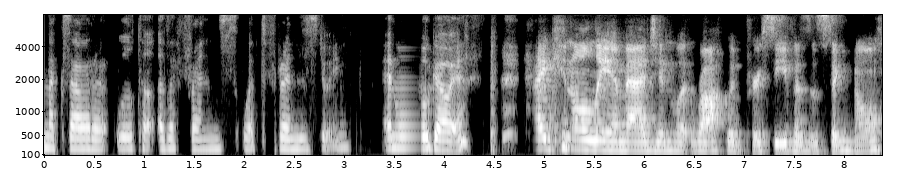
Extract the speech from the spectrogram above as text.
Noxara will tell other friends what friend is doing, and we'll, we'll go in. I can only imagine what Rock would perceive as a signal.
